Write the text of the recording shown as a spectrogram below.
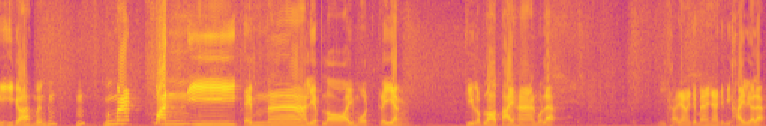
มีอีกเหรอมึงมึงมาฟันอีกเต็มหน้าเรียบร้อย หมดเกลี้ยง ที่รอบๆตายหานหมดแล้วมีใครยังจะไม่น่าจะมีใครเหลือแล้ว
